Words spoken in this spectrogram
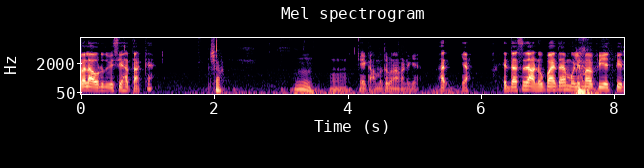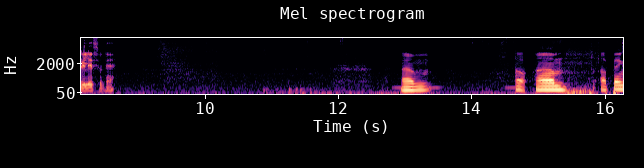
වල අවුරුදු විසි හතක්ක ඒ අමතකුණමට කිය හරි ය. එදස අනුපාතය මුලින්ම පHP රිලිසුනේ අපෙන්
